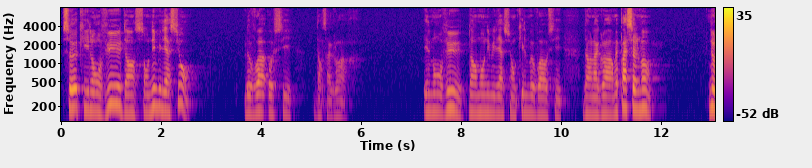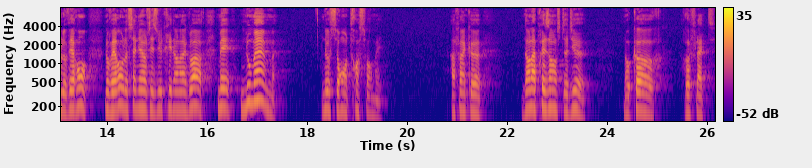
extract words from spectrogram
ceux qui l'ont vu dans son humiliation le voient aussi dans sa gloire. Ils m'ont vu dans mon humiliation, qu'ils me voient aussi dans la gloire. Mais pas seulement. Nous le verrons, nous verrons le Seigneur Jésus-Christ dans la gloire, mais nous-mêmes, nous serons transformés, afin que dans la présence de Dieu, nos corps reflètent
